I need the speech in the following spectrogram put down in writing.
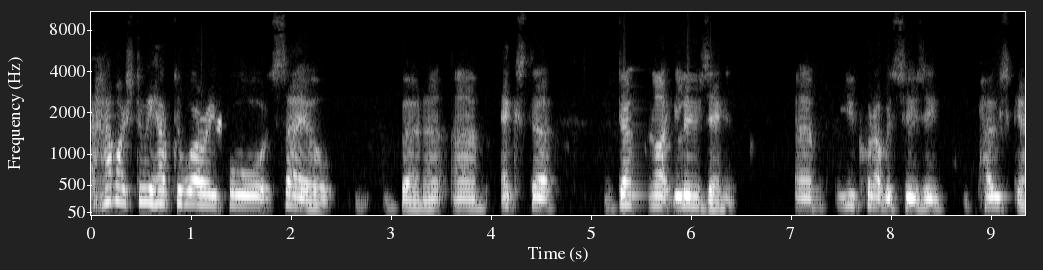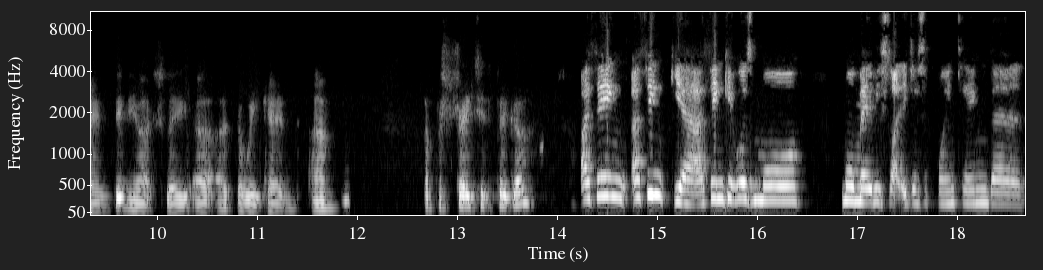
how much do we have to worry for Sale, Berner? Um, Exeter don't like losing. Um, you caught up with Susie post game, didn't you? Actually, uh, at the weekend, um, a frustrated figure. I think I think yeah, I think it was more more maybe slightly disappointing than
